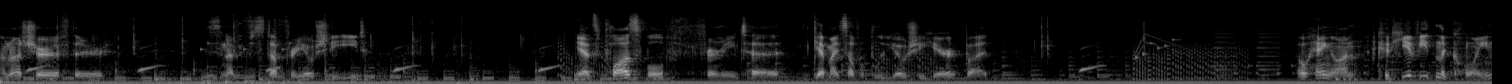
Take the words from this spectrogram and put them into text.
I'm not sure if there is enough stuff for Yoshi to eat. Yeah, it's plausible for me to get myself a blue Yoshi here, but... Oh, hang on. Could he have eaten the coin?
